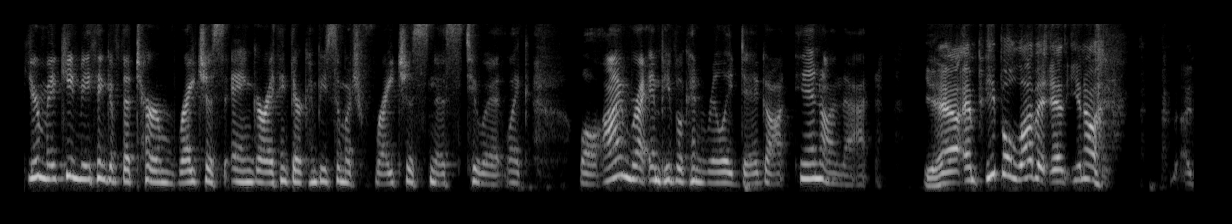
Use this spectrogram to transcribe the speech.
you're making me think of the term righteous anger. I think there can be so much righteousness to it. Like, well, I'm right, and people can really dig on in on that. Yeah, and people love it. And you know,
